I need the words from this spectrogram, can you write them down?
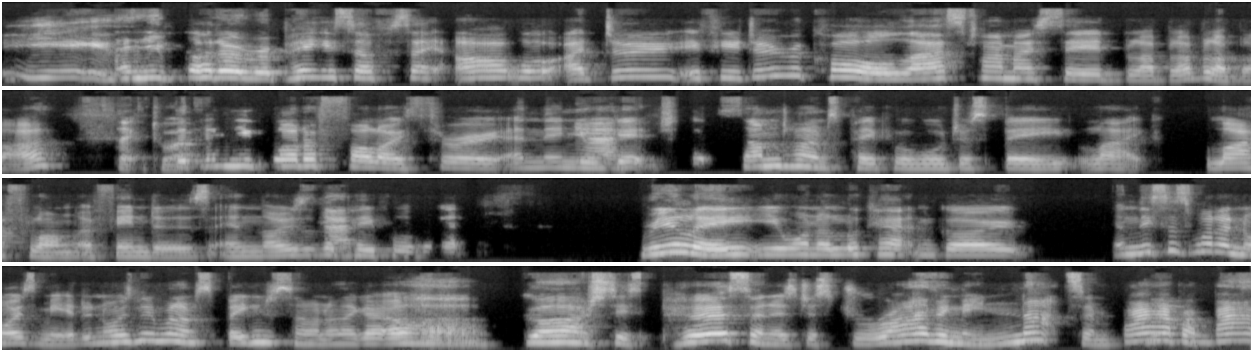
yes and you've got to repeat yourself say oh well i do if you do recall last time i said blah blah blah blah Stick to but it. then you've got to follow through and then you'll yeah. get sometimes people will just be like lifelong offenders and those are the yeah. people that really you want to look at and go and this is what annoys me. It annoys me when I'm speaking to someone and they go, "Oh gosh, this person is just driving me nuts," and blah, blah, blah,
